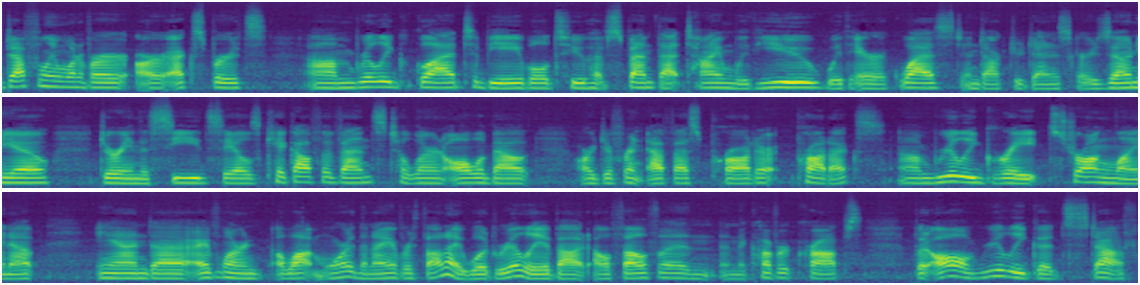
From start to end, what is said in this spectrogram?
definitely one of our, our experts. Um, really glad to be able to have spent that time with you, with Eric West and Dr. Dennis Garzonio during the seed sales kickoff events to learn all about our different FS product, products. Um, really great, strong lineup. And uh, I've learned a lot more than I ever thought I would, really, about alfalfa and, and the cover crops, but all really good stuff.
